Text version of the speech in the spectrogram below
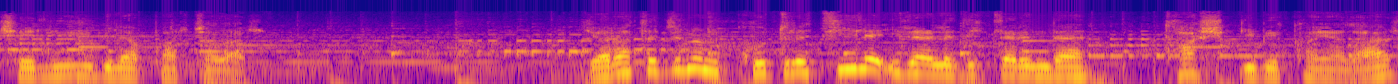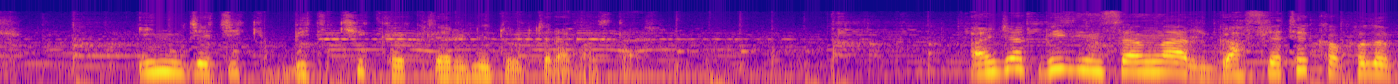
çeliği bile parçalar. Yaratıcının kudretiyle ilerlediklerinde taş gibi kayalar, incecik bitki köklerini durduramazlar. Ancak biz insanlar gaflete kapılıp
